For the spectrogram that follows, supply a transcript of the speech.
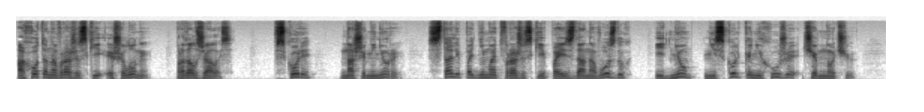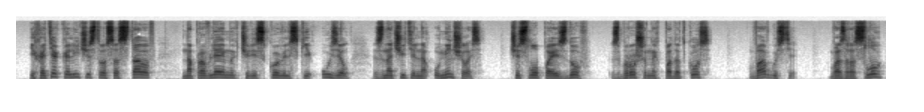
Охота на вражеские эшелоны продолжалась. Вскоре наши минеры стали поднимать вражеские поезда на воздух и днем нисколько не хуже, чем ночью. И хотя количество составов, направляемых через Ковельский узел, значительно уменьшилось, число поездов, сброшенных под откос, в августе возросло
